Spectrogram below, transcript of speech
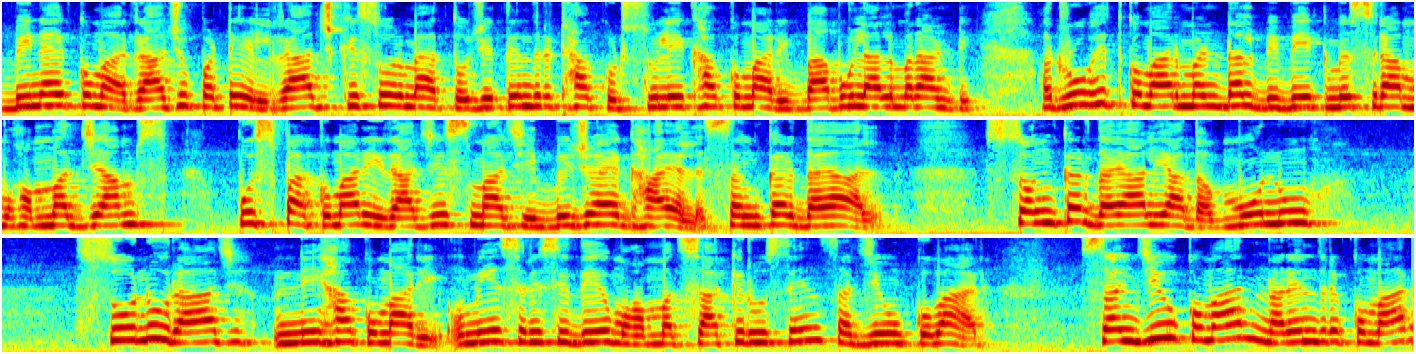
विनय कुमार, राजू पटेल, राजकिशोर महतो, जितेंद्र ठाकुर, सुलेखा कुमारी, बाबूलाल मरांडी, रोहित कुमार मंडल, विवेक मिश्रा, मोहम्मद जाम्स, पुष्पा कुमारी, राजेश माझी, विजय घायल, शंकर दयाल शंकर दयाल यादव, मोनू सोनू राज, नेहा कुमारी, उमेश ऋषिदेव, मोहम्मद साकिर हुसैन, संजीव कुमार संजीव कुमार, नरेंद्र कुमार,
